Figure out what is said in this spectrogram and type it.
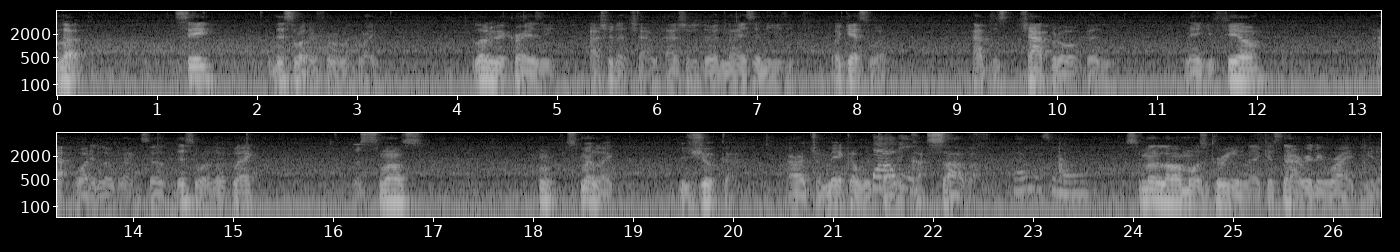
Look, see, this is what the fruit look like. A little bit crazy. I should have chopped. It. I should have done it nice and easy. But guess what? I have to chop it open, make you feel what it look like. So this is what it look like. It smells Hmm, smell like yuca. Or Jamaica we call it cassava. It smell almost green, like it's not really ripe, you know.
